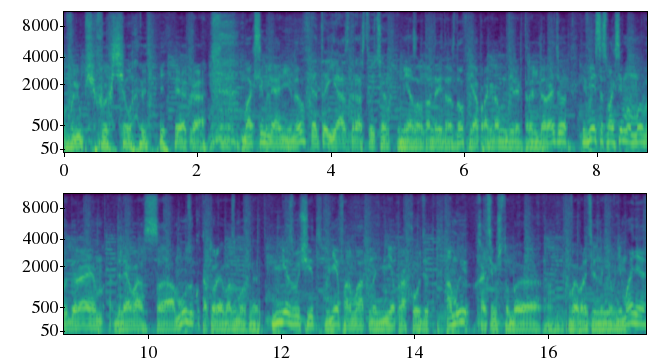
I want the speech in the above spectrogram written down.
влюбчивых человека. Максим Леонидов. Это я, здравствуйте. Меня зовут Андрей Дроздов, я программный директор Эльдо Радио. И вместе с Максимом мы выбираем для вас а, музыку, которая, возможно, не звучит, не форматно, не проходит. А мы хотим, чтобы а, вы обратили на нее внимание,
